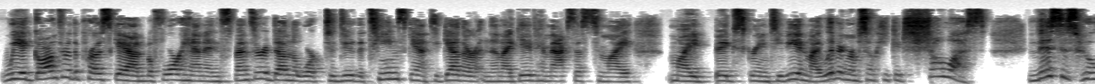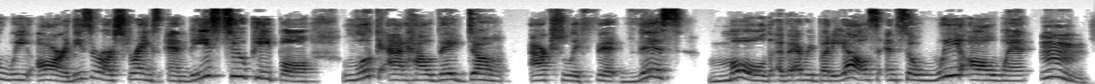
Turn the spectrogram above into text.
we had gone through the pro scan beforehand and Spencer had done the work to do the team scan together. And then I gave him access to my, my big screen TV in my living room so he could show us this is who we are. These are our strengths. And these two people look at how they don't actually fit this mold of everybody else. And so we all went, mm,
